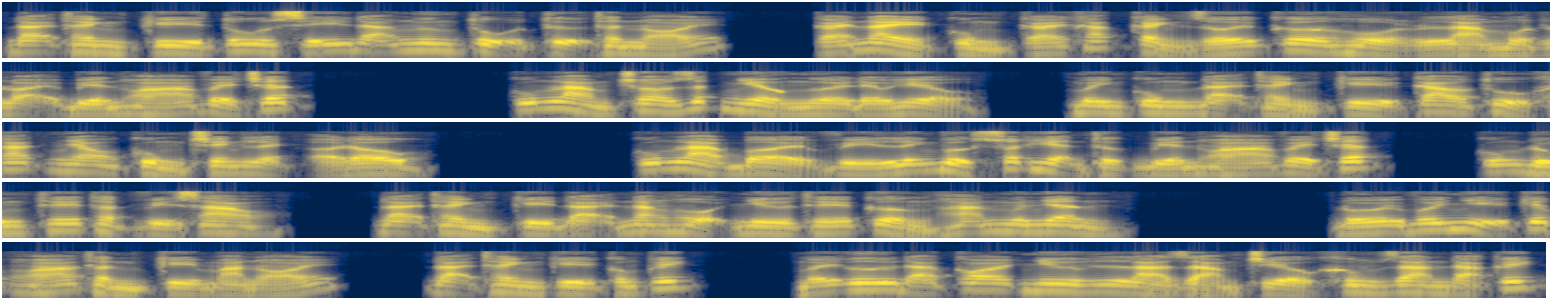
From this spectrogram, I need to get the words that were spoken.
Đại thành kỳ tu sĩ đã ngưng tụ tự thân nói, cái này cùng cái khác cảnh giới cơ hồ là một loại biến hóa về chất cũng làm cho rất nhiều người đều hiểu, mình cùng đại thành kỳ cao thủ khác nhau cùng tranh lệch ở đâu. Cũng là bởi vì lĩnh vực xuất hiện thực biến hóa về chất, cũng đúng thế thật vì sao, đại thành kỳ đại năng hội như thế cường hãn nguyên nhân. Đối với nhị kiếp hóa thần kỳ mà nói, đại thành kỳ công kích, mấy ư đã coi như là giảm chiều không gian đà kích,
